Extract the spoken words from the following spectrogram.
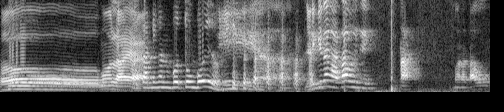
Oh, mola ya. Pertandingan botumbo itu. Iya. Jadi kita nggak tahu ini. Entah mana tahu.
